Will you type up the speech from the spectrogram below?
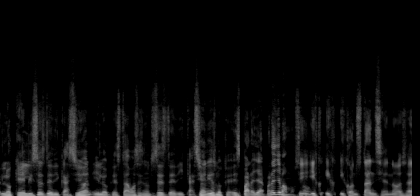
lo que él hizo es dedicación y lo que estamos haciendo entonces es dedicación y es lo que es para allá, para allá vamos. Sí, ¿no? y, y- y constancia, ¿no? O sea,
